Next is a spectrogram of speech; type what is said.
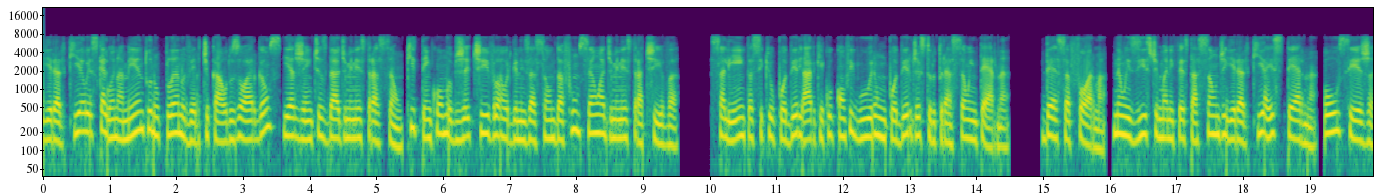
Hierarquia o escalonamento no plano vertical dos órgãos e agentes da administração, que tem como objetivo a organização da função administrativa. Salienta-se que o poder hierárquico configura um poder de estruturação interna. Dessa forma, não existe manifestação de hierarquia externa, ou seja,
